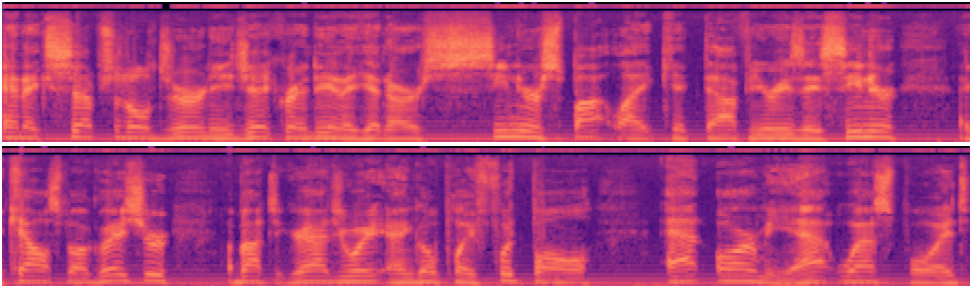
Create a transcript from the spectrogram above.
an exceptional journey. Jake Rendina getting our senior spotlight kicked off here. He's a senior at Kalispell Glacier, about to graduate and go play football at Army at West Point.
